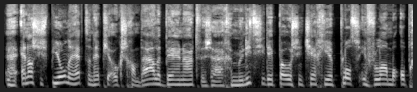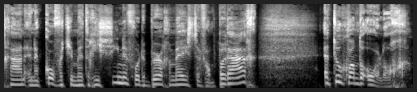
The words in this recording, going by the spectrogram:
en als je spionnen hebt, dan heb je ook schandalen, Bernard. We zagen munitiedepots in Tsjechië plots in vlammen opgaan en een koffertje met ricine voor de burgemeester van Praag. En toen kwam de oorlog.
